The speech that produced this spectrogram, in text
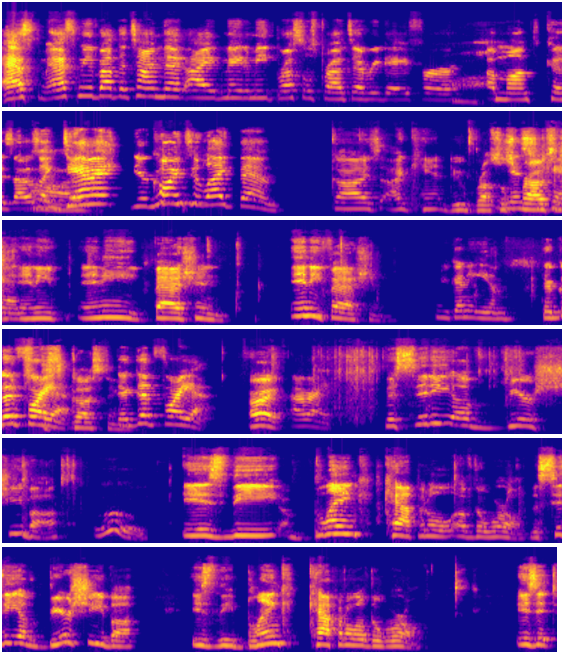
Ask ask me about the time that I made him eat Brussels sprouts every day for Oh, a month because I was like, damn it, you're going to like them. Guys, I can't do Brussels Yes, you sprouts in can. any any fashion, any fashion. You're gonna eat them. They're good for you. Disgusting. They're good for you. All right, All right. the city of Beersheba Ooh. is the blank capital of the world. The city of Beersheba is the blank capital of the world. Is it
